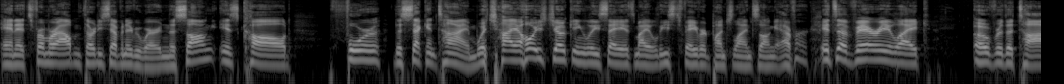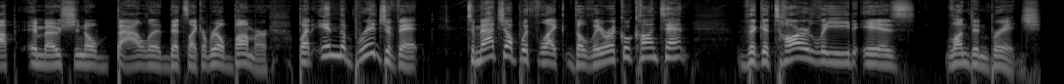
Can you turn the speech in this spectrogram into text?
and it's from our album 37 Everywhere. And the song is called For the Second Time, which I always jokingly say is my least favorite punchline song ever. It's a very like over the top emotional ballad that's like a real bummer. But in the bridge of it, to match up with like the lyrical content, the guitar lead is London Bridge.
